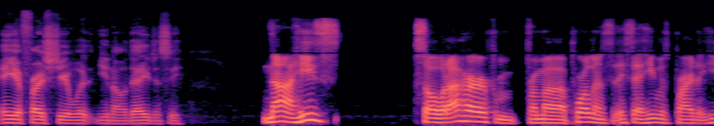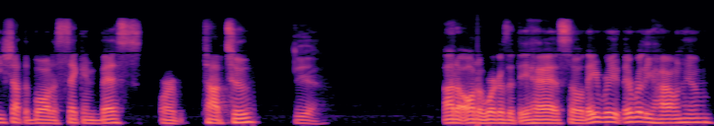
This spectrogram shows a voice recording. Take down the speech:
in your first year with you know the agency? Nah, he's so what I heard from from uh Portland, they said he was probably he shot the ball the second best or top two Yeah, out of all the workers that they had. So they really they're really high on him.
